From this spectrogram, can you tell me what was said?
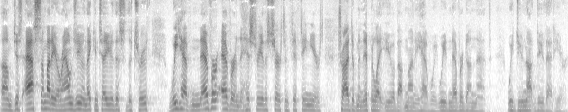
um, just ask somebody around you and they can tell you this is the truth. We have never, ever in the history of this church in 15 years tried to manipulate you about money, have we? We've never done that. We do not do that here.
